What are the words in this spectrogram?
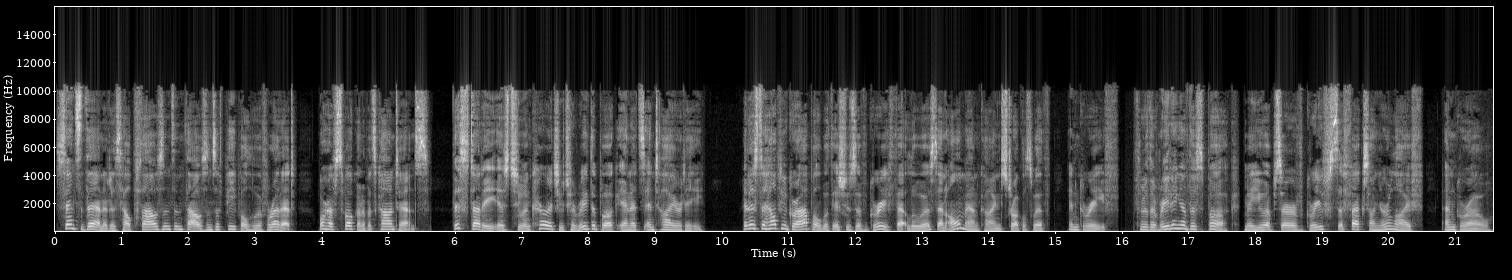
Since then, it has helped thousands and thousands of people who have read it or have spoken of its contents. This study is to encourage you to read the book in its entirety. It is to help you grapple with issues of grief that Lewis and all mankind struggles with in grief. Through the reading of this book, may you observe grief's effects on your life and grow.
